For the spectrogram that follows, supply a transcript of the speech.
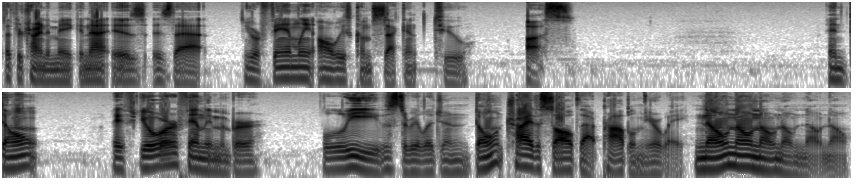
that they're trying to make, and that is is that your family always comes second to us. And don't if your family member leaves the religion, don't try to solve that problem your way. No, no, no, no, no, no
